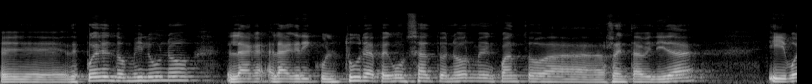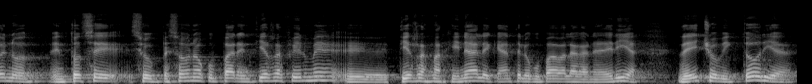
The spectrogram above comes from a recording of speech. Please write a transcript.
Eh, después del 2001 la, la, agricultura pegó un salto enorme en cuanto a rentabilidad y bueno, entonces se empezaron a ocupar en tierra firme eh, tierras marginales que antes lo ocupaba la ganadería. De hecho Victoria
